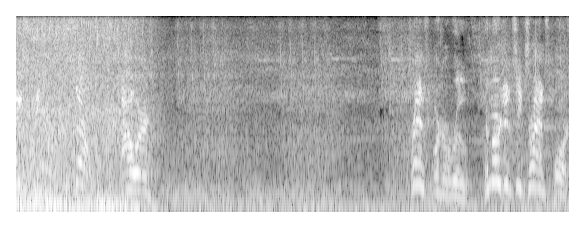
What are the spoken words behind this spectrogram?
Face me yourself, coward! Transporter room! Emergency transport!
